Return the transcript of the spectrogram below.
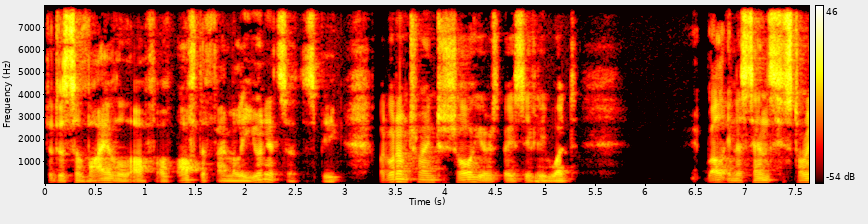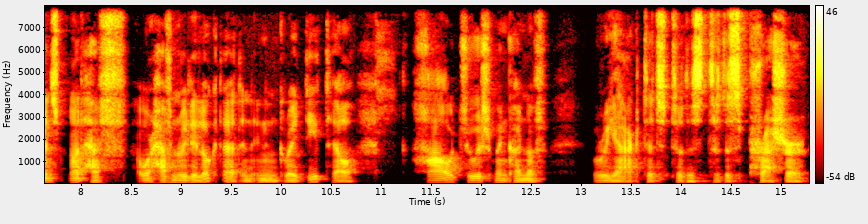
to the survival of, of, of the family unit, so to speak. But what I'm trying to show here is basically what, well, in a sense, historians not have or haven't really looked at in, in great detail how Jewish men kind of reacted to this to this pressure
